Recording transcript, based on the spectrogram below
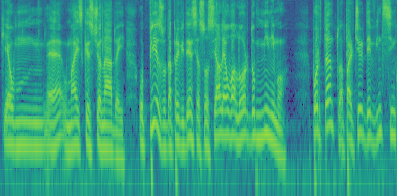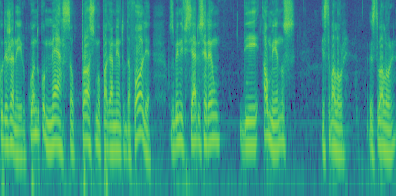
que é o, hum, é o mais questionado aí. O piso da Previdência Social é o valor do mínimo. Portanto, a partir de 25 de janeiro, quando começa o próximo pagamento da folha, os beneficiários serão de ao menos este valor. Este valor.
